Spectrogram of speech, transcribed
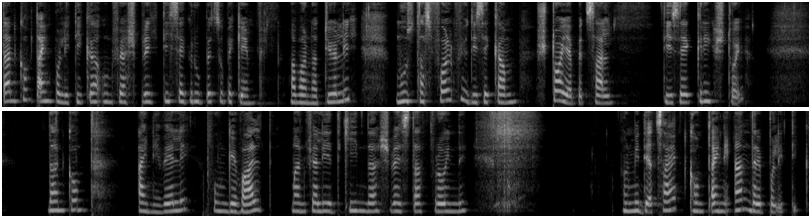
Dann kommt ein Politiker und verspricht, diese Gruppe zu bekämpfen. Aber natürlich muss das Volk für diese Kampf Steuer bezahlen, diese Kriegssteuer. Dann kommt eine Welle von Gewalt, man verliert Kinder, Schwester, Freunde. Und mit der Zeit kommt eine andere Politik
